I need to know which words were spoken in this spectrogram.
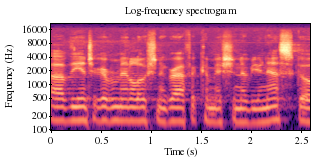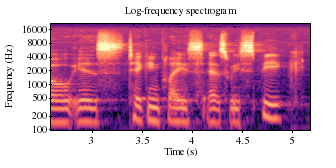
of the Intergovernmental Oceanographic Commission of UNESCO is taking place as we speak.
